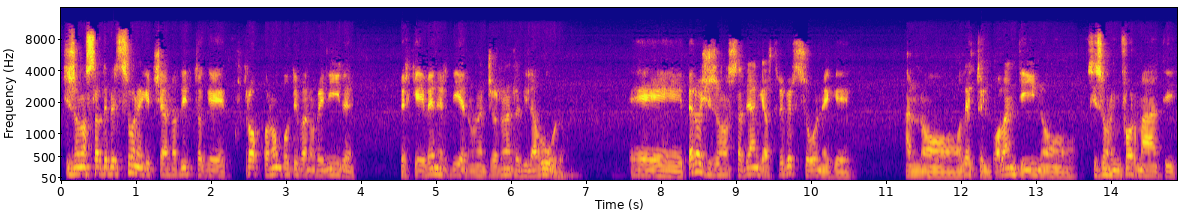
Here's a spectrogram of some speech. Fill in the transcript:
Ci sono state persone che ci hanno detto che purtroppo non potevano venire perché venerdì era una giornata di lavoro, e, però ci sono state anche altre persone che hanno letto il volantino, si sono informati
